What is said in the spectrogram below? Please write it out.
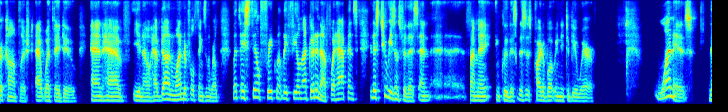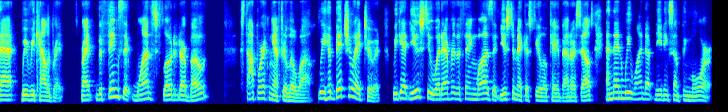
accomplished at what they do and have you know have done wonderful things in the world but they still frequently feel not good enough. What happens there's two reasons for this and uh, if i may include this this is part of what we need to be aware of. One is that we recalibrate right? The things that once floated our boat stop working after a little while. We habituate to it. We get used to whatever the thing was that used to make us feel okay about ourselves. And then we wind up needing something more.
